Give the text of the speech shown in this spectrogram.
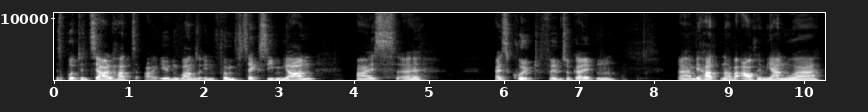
das Potenzial hat, äh, irgendwann so in 5, 6, 7 Jahren als, äh, als Kultfilm zu gelten. Ähm, wir hatten aber auch im Januar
